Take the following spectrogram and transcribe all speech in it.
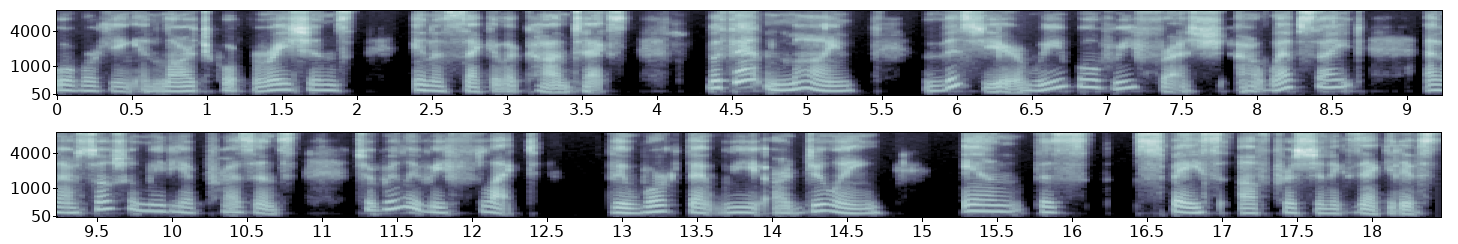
who are working in large corporations in a secular context. With that in mind, this year we will refresh our website and our social media presence to really reflect the work that we are doing in this space of Christian executives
